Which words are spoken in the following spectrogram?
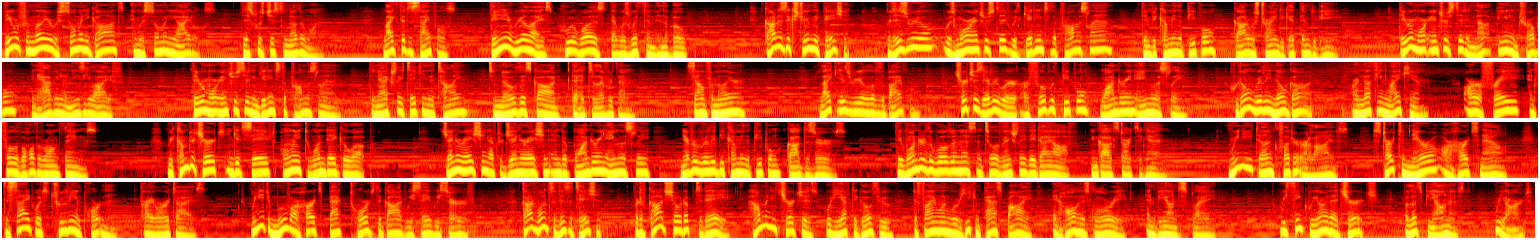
They were familiar with so many gods and with so many idols. This was just another one. Like the disciples, they didn't realize who it was that was with them in the boat. God is extremely patient, but Israel was more interested with getting to the promised land than becoming the people God was trying to get them to be. They were more interested in not being in trouble and having an easy life. They were more interested in getting to the promised land than actually taking the time to know this God that had delivered them. Sound familiar? Like Israel of the Bible, churches everywhere are filled with people wandering aimlessly, who don't really know God, are nothing like Him, are afraid and full of all the wrong things. We come to church and get saved only to one day go up. Generation after generation end up wandering aimlessly never really becoming the people God deserves. They wander the wilderness until eventually they die off and God starts again. We need to unclutter our lives, start to narrow our hearts now, decide what's truly important, prioritize. We need to move our hearts back towards the God we say we serve. God wants a visitation, but if God showed up today, how many churches would he have to go through to find one where he can pass by and haul his glory and be on display. We think we are that church, but let's be honest, we aren't.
